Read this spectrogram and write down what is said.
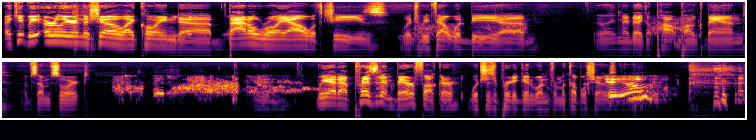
I keep we, earlier in the show. I coined uh, battle royale with cheese, which we felt would be um, like maybe like a pop punk band of some sort. And we had a President Bearfucker, which is a pretty good one from a couple shows. ago. Who?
